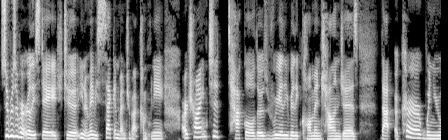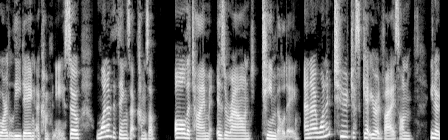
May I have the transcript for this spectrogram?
super, super early stage to, you know, maybe second venture back company are trying to tackle those really, really common challenges that occur when you are leading a company. So one of the things that comes up all the time is around team building. And I wanted to just get your advice on, you know,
